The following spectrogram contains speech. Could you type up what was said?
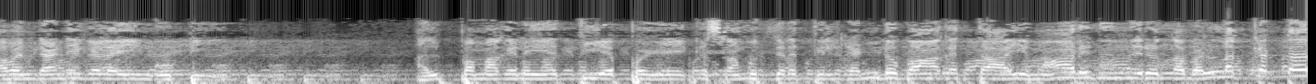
അവൻ അണികളെയും കൂട്ടി. അല്പമകലെ എത്തിയപ്പോഴേക്ക് സമുദ്രത്തിൽ രണ്ടു ഭാഗത്തായി മാറി നിന്നിരുന്ന വെള്ളക്കെട്ട്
